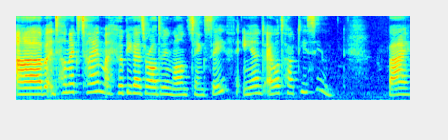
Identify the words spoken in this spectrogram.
Uh, but until next time, I hope you guys are all doing well and staying safe, and I will talk to you soon. Bye.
